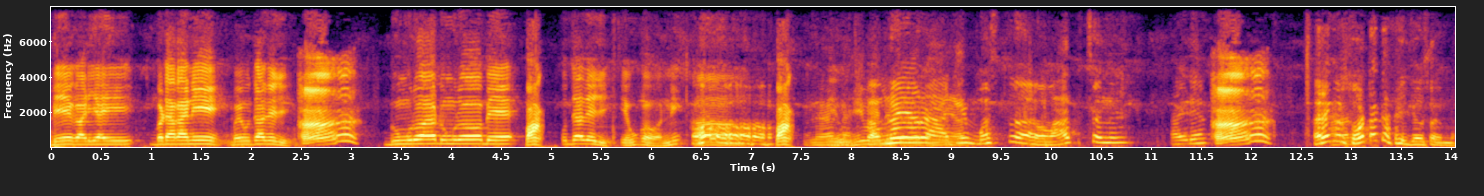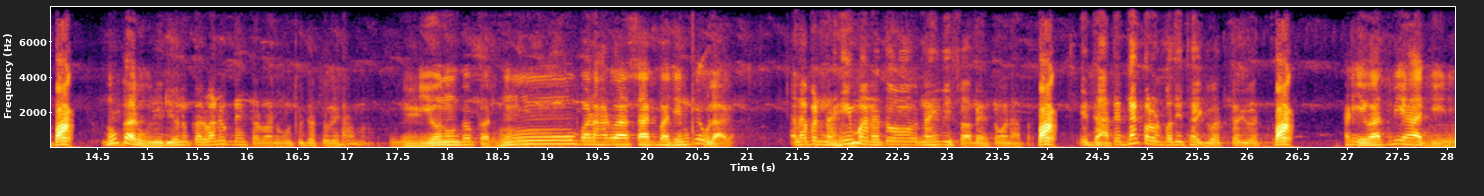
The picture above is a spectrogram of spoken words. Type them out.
બે ગાડી આવી બટાકાની ભાઈ ઉતાર દેજી. ડુંગરો આ ડુંગરો બે ઉતાર દેજી. એવું કહેવાનું. તમને યાર આજે મસ્ત વાત છે ને આઈડિયા? ખરેખર સો ટકા થઈ જશો એમાં. શું કરવું વિડીયોનું કરવાનું કે નહીં કરવાનું? હું તું જતો રહે હા વિડીયોનું તો કરું પણ હારું આ શાકભાજીનું કેવું લાગે? એટલે પણ નહીં મને તો નહીં વિશ્વા બેઠો આના પર. એ જાતે જ ના કરોડપતિ થઈ ગયું કર્યું હોત. અરે એ વાત બી હાજી છે.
